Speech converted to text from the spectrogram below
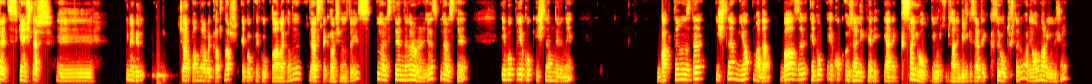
Evet gençler ee, yine bir çarpanlar ve katlar EBOB ekokla alakalı dersle karşınızdayız. Bu derste neler öğreneceğiz? Bu derste EBOB ekok işlemlerini baktığınızda işlem yapmadan bazı EBOB ekok özellikleri yani kısa yol diyoruz. Biz hani bilgisayardaki kısa yol tuşları var ya onlar gibi düşünün.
